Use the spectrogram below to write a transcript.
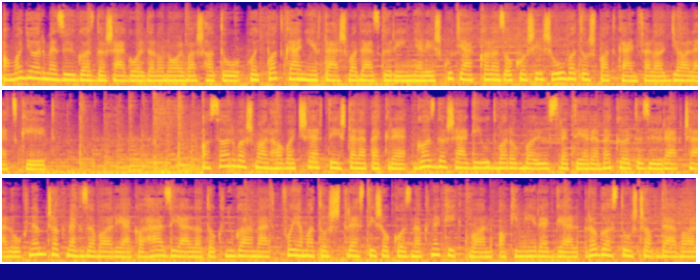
A magyar mezőgazdaság oldalon olvasható, hogy patkányírtás vadászgörénnyel és kutyákkal az okos és óvatos patkány feladja a leckét szarvasmarha vagy sertéstelepekre, gazdasági udvarokba őszretérre beköltöző rákcsálók nem csak megzavarják a házi állatok nyugalmát, folyamatos stresszt is okoznak nekik, van, aki méreggel, ragasztós csapdával,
